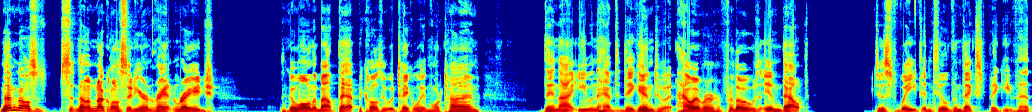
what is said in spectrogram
Now I'm, going to sit, now I'm not going to sit here and rant and rage and go on about that because it would take away more time than I even have to dig into it. However, for those in doubt, just wait until the next big event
